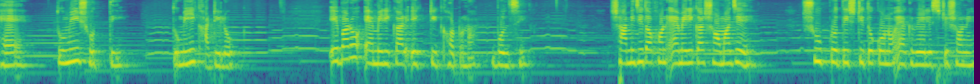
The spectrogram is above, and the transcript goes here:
হ্যাঁ তুমি সত্যি, তুমিই খাঁটি লোক। এবারও আমেরিকার একটি ঘটনা বলছি। স্বামীজি তখন আমেরিকার সমাজে সুপ্রতিষ্ঠিত কোনো এক রেল স্টেশনে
